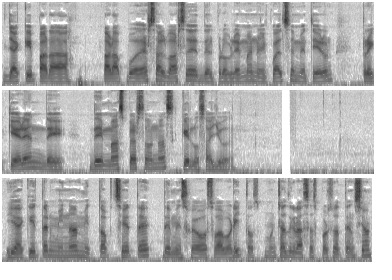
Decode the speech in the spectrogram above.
ya que para, para poder salvarse del problema en el cual se metieron requieren de, de más personas que los ayuden. Y aquí termina mi top 7 de mis juegos favoritos. Muchas gracias por su atención.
